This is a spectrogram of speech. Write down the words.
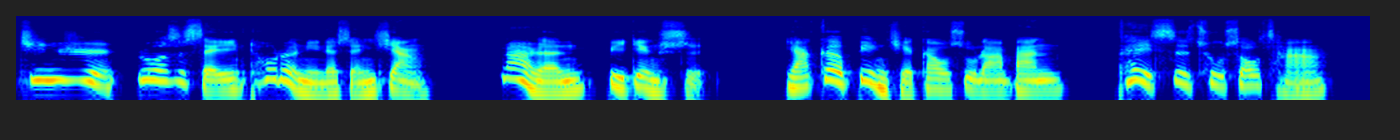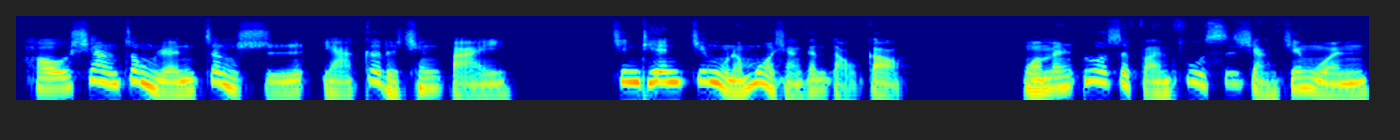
今日若是谁偷了你的神像，那人必定死。雅各并且告诉拉班。可以四处搜查，好向众人证实雅各的清白。今天经文的默想跟祷告，我们若是反复思想经文，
